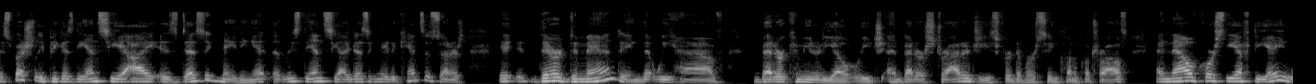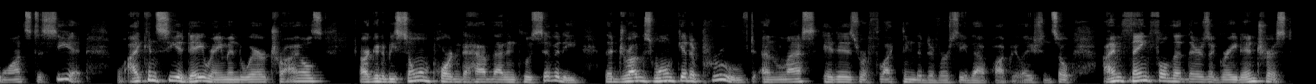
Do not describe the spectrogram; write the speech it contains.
especially because the NCI is designating it, at least the NCI designated cancer centers, it, it, they're demanding that we have better community outreach and better strategies for diversity in clinical trials. And now, of course, the FDA wants to see it. Well, I can see a day, Raymond, where trials are going to be so important to have that inclusivity that drugs won't get approved unless it is reflecting the diversity of that population. So I'm thankful that there's a great interest.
